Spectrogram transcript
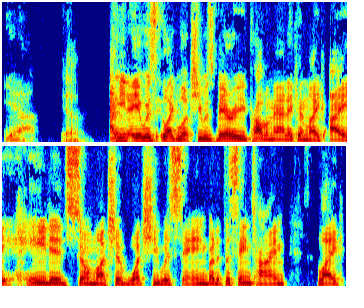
Yeah. Yeah. I mean, it was like, look, she was very problematic and like I hated so much of what she was saying, but at the same time, like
